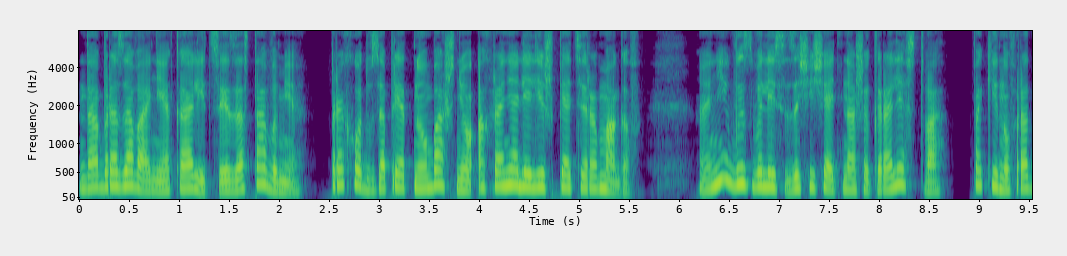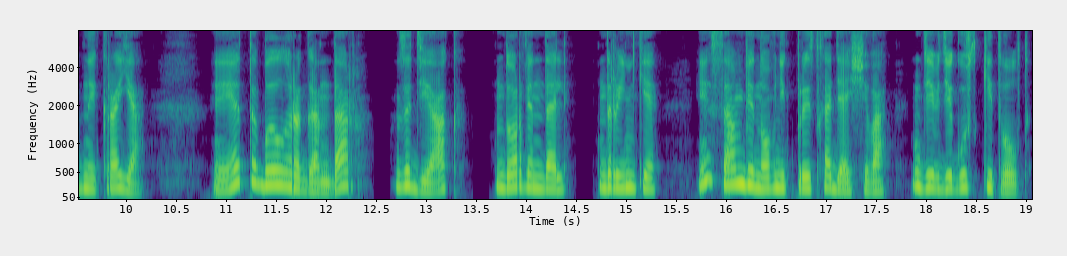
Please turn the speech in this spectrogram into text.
До образования коалиции заставами проход в запретную башню охраняли лишь пятеро магов. Они вызвались защищать наше королевство, покинув родные края. Это был Рагандар, Зодиак, Дорвиндаль, Дрыньки и сам виновник происходящего, Дивдигус Китволд.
